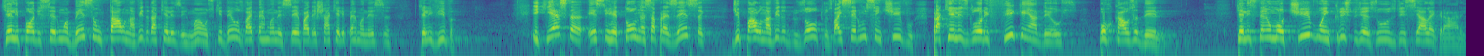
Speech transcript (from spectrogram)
que ele pode ser uma bênção tal na vida daqueles irmãos que Deus vai permanecer, vai deixar que ele permaneça, que ele viva. E que esta, este retorno, essa presença de Paulo na vida dos outros vai ser um incentivo para que eles glorifiquem a Deus por causa dele. Que eles tenham motivo em Cristo Jesus de se alegrarem.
